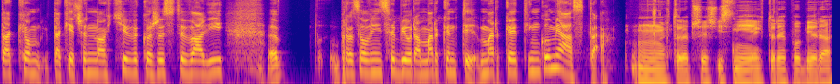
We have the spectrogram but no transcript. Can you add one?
taką, takie czynności wykorzystywali e, pracownicy biura marketingu miasta. Mm, które przecież istnieje, które pobiera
